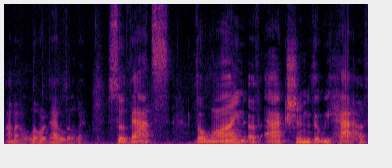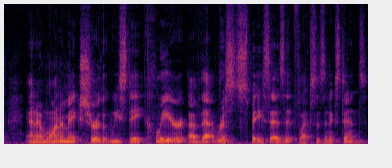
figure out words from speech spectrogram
I'm gonna lower that a little bit. So that's the line of action that we have, and I wanna make sure that we stay clear of that wrist space as it flexes and extends.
